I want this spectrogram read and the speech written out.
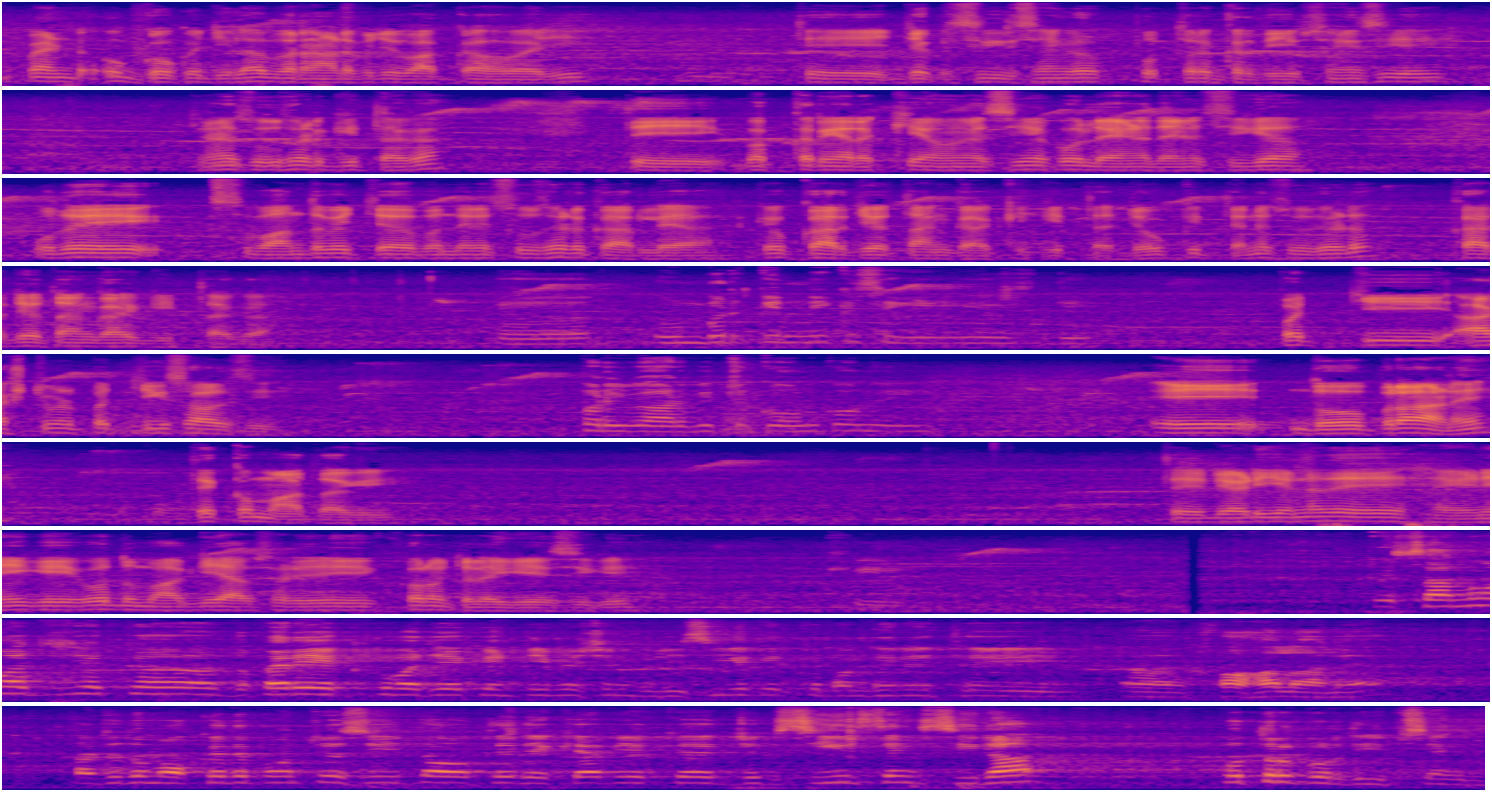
ਚੌਕ ਜ਼ਿਲ੍ਹਾ ਬਰਨਾਲਾ ਵਿੱਚ ਵਾਕਾ ਹੋਇਆ ਜੀ। ਤੇ ਜਗਸੀਰ ਸਿੰਘ ਪੁੱਤਰ ਗੁਰਦੀਪ ਸਿੰਘ ਸੀ ਇਹ ਜਿਹਨੇ ਸੁਸਾਈਡ ਕੀਤਾਗਾ। ਤੇ ਬੱਕਰੀਆਂ ਰੱਖੀਆਂ ਹੋਈਆਂ ਸੀ ਕੋਈ ਲੈਣ ਦੇਣ ਸੀਗਾ। ਉਹਦੇ ਸਬੰਧ ਵਿੱਚ ਬੰਦੇ ਨੇ ਸੁਸਾਈਡ ਕਰ ਲਿਆ ਕਿ ਉਹ ਕਰਜ਼ੇ ਤੰਗ ਆ ਕੇ ਕੀਤਾ। ਜੋ ਕੀਤਾ ਨੇ ਸੁਸਾਈਡ ਕਰਜ਼ੇ ਤੰਗ ਆ ਕੇ ਕੀਤਾਗਾ। ਉਮਰ ਕਿੰਨੀ ਕੁ ਸੀਗੀ ਉਸ ਦੀ 25 ਐਸਟੀਮੇਟ 25 ਸਾਲ ਸੀ। ਪਰਿਵਾਰ ਵਿੱਚ ਕੌਣ ਕੌਣ ਹੈ? ਇਹ ਦੋ ਭਰਾ ਨੇ ਤੇ ਇੱਕ ਮਾਤਾ ਗਈ ਤੇ ਡੈਡੀ ਇਹਨਾਂ ਦੇ ਹੈ ਨਹੀਂ ਗਏ, ਉਹ ਦਿਮਾਗੀ ਅਫਸਰ ਜੀ ਘਰੋਂ ਚਲੇ ਗਏ ਸੀਗੇ। ਠੀਕ। ਤੇ ਸਾਨੂੰ ਅੱਜ ਇੱਕ ਦੁਪਹਿਰੇ 1 ਵਜੇ ਇੱਕ ਇੰਟੀਮੇਸ਼ਨ ਮਿਲੀ ਸੀ ਕਿ ਇੱਕ ਬੰਦੇ ਨੇ ਇੱਥੇ ਫਾਹਾ ਲਾ ਲਿਆ। ਤਾਂ ਜਦੋਂ ਮੌਕੇ ਤੇ ਪਹੁੰਚੇ ਸੀ ਤਾਂ ਉੱਥੇ ਦੇਖਿਆ ਵੀ ਇੱਕ ਜਗਸੀਰ ਸਿੰਘ ਸੀਰਾ, ਪੁੱਤਰ ਗੁਰਦੀਪ ਸਿੰਘ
